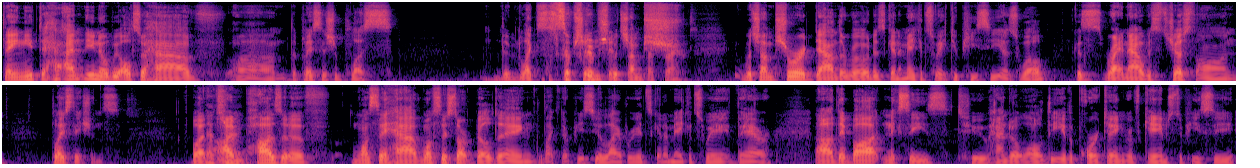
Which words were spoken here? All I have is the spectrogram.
they need to. Ha- and you know, we also have um, the PlayStation Plus, the like subscriptions, Subscription, which I'm that's su- right. which I'm sure down the road is going to make its way to PC as well. Because right now it's just on PlayStations, but That's I'm right. positive once they have once they start building like their PC library, it's going to make its way there. Uh, they bought Nixxes to handle all the the porting of games to PC.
